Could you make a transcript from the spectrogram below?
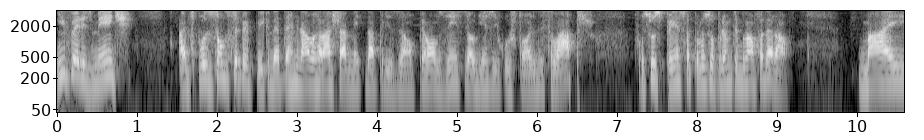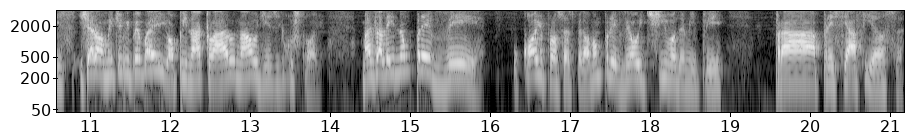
Infelizmente, a disposição do CPP que determinava o relaxamento da prisão pela ausência de audiência de custódia nesse lapso foi suspensa pelo Supremo Tribunal Federal. Mas geralmente o MP vai opinar, claro, na audiência de custódia. Mas a lei não prevê, o Código de Processo Penal não prevê a oitiva do MP para apreciar a fiança.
